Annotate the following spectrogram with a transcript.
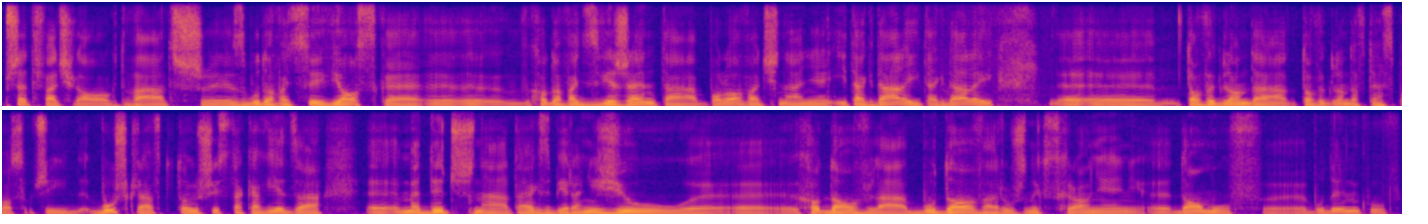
przetrwać rok, dwa, trzy, zbudować sobie wioskę, hodować zwierzęta, polować na nie i tak dalej, i tak dalej. To wygląda, to wygląda w ten sposób. Czyli bushcraft to już jest taka wiedza medyczna, tak? zbieranie ziół, hodowla, budowa różnych schronień, domów, e, budynków,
